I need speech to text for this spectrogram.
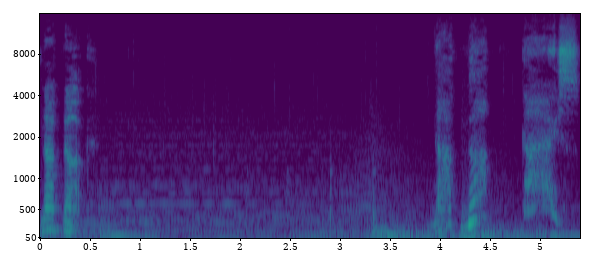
Knock, knock. Knock, knock, guys!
